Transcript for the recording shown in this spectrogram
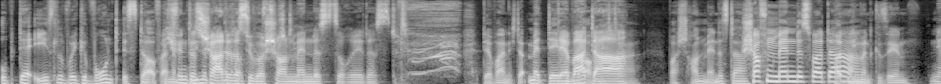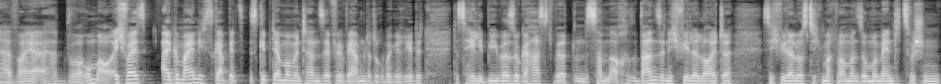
ob der Esel wohl gewohnt ist da auf einer Ich finde das Bühne bei schade, dass du über Sean. Mendes so redest. Der war nicht da. Matt Damon Der war auch da. Nicht da. War Sean Mendes da? Schaffen Mendes war da. Hat niemand gesehen. Ja, war ja, hat, warum auch? Ich weiß allgemein nicht, es gab jetzt, es gibt ja momentan sehr viel, wir haben darüber geredet, dass Hailey Bieber so gehasst wird und es haben auch wahnsinnig viele Leute sich wieder lustig gemacht, weil man so Momente zwischen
